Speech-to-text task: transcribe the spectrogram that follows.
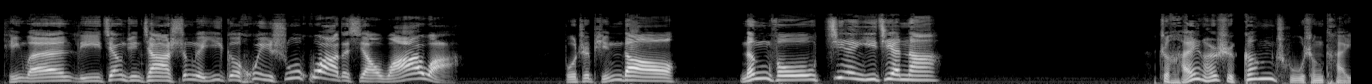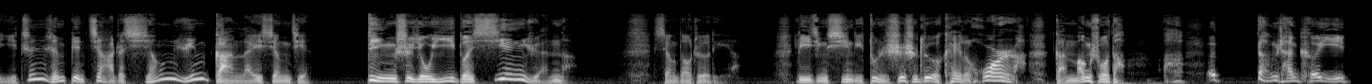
听闻李将军家生了一个会说话的小娃娃，不知贫道能否见一见呢？”这孩儿是刚出生，太乙真人便驾着祥云赶来相见，定是有一段仙缘呐。想到这里呀，李靖心里顿时是乐开了花啊，赶忙说道：“啊，当然可以，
